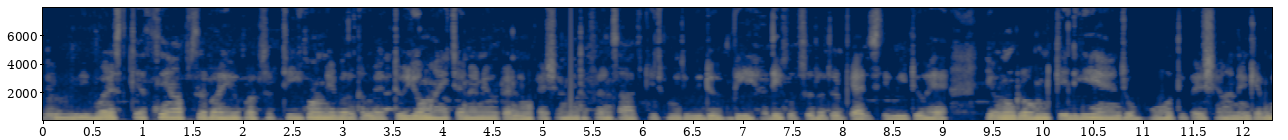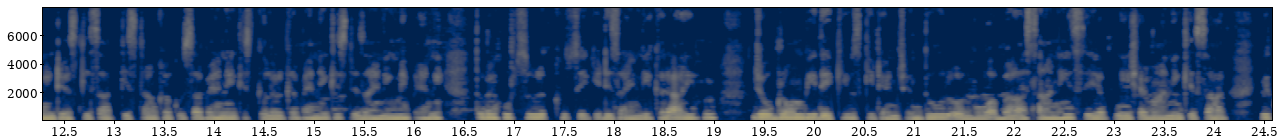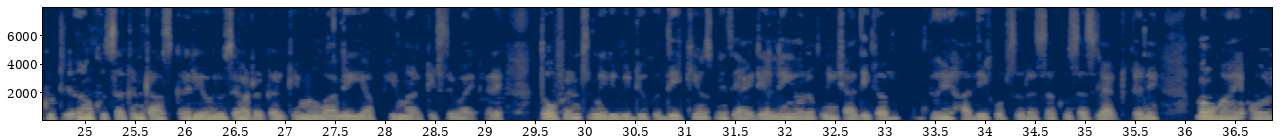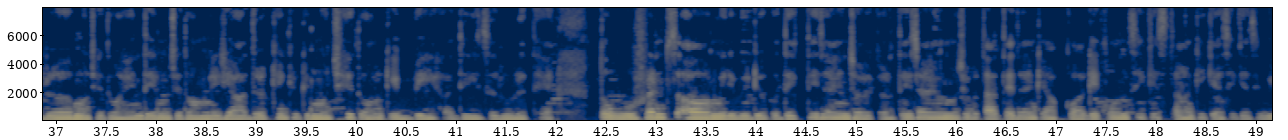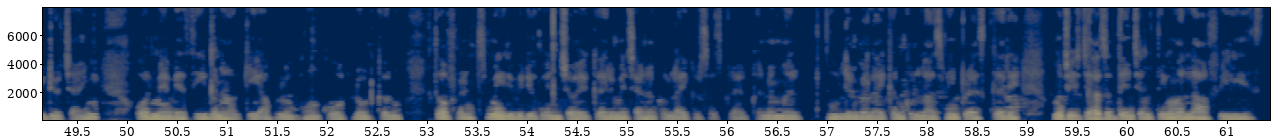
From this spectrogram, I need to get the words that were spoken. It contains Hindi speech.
व्यूवर्स कैसे हैं आप सब? आई होप आप सब ठीक होंगे। Welcome back to you my channel new trending fashion में। तो फ्रेंड्स आज की जो मेरी वीडियो बेहद ही खूबसूरत और प्यारी सी वीडियो है, ये उन ग्राउंड के लिए हैं जो बहुत ही परेशान है कि अपनी ड्रेस के साथ किस तरह का कुर्सा पहने, किस कलर का पहने, किस डिज़ाइनिंग में पहने। तो मैं खूबसूरत खुशी की डिज़ाइन लेकर आई हूँ, जो ग्राउंड भी देखी, उसकी टेंशन दूर और वो अब आसानी से अपनी शेरवानी के साथ ये कुर्सा कंट्रास्ट करे और उसे ऑर्डर करके मंगवा ले या फिर मार्केट से बाय करे। तो फ्रेंड्स मेरी वीडियो को देखें उसमें से आइडिया लें और अपनी शादी का बेहद ही खूबसूरत सा कुर्सा सिलेक्ट करें, मंगवाएँ और मुझे दुआएँ दें, मुझे दुआ में याद रखें क्योंकि मुझे दुआओं की बेहद ही ज़रूरत है। तो वो फ्रेंड्स मेरी वीडियो को देखते जाएँ, एंजॉय करते जाएँ और मुझे बताते जाएँ कि आपको आगे कौन सी, किस तरह की कैसी कैसी वीडियो चाहिए और मैं वैसे ही बना के आप लोगों को अपलोड करूँ। तो फ्रेंड्स, मेरी वीडियो को एंजॉय करें, मेरे चैनल को लाइक और सब्सक्राइब करना मत भूलें बेल आइकन को लाजमी प्रेस करें। मुझे इजाज़त दें चलती हूँ। अल्लाह हाफिज़।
